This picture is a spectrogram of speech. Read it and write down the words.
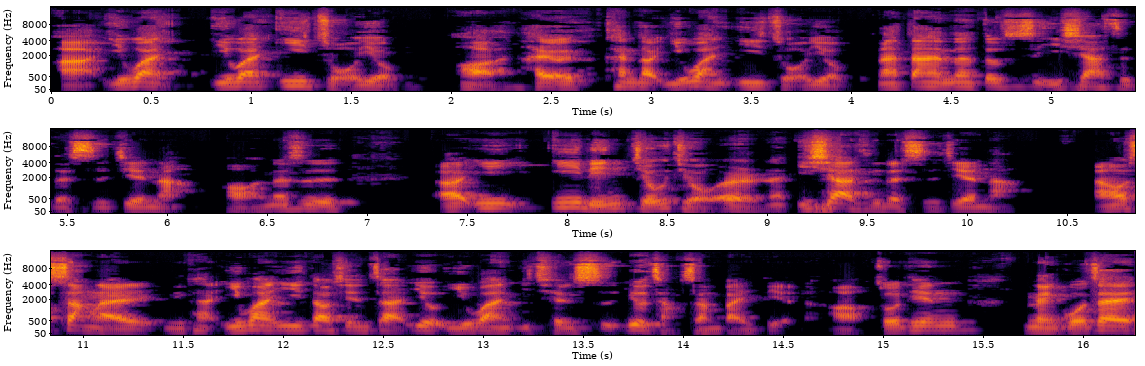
啊，一万一万一左右啊，还有看到一万一左右，那当然那都是一下子的时间呐，哦，那是呃一一零九九二，那一下子的时间呐，然后上来你看一万一到现在又一万一千四，又涨三百点了啊！昨天美国在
